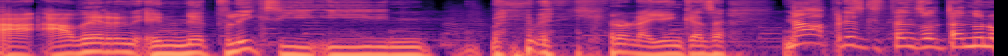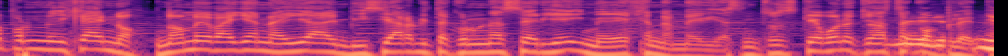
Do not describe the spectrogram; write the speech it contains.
a, a, ver en Netflix y, y, me dijeron ahí en casa, no, pero es que están soltando uno por uno. Y dije, ay, no, no me vayan ahí a enviciar ahorita con una serie y me dejen a medias. Entonces, qué bueno que ya está completo.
